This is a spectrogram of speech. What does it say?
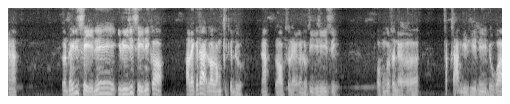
นะส่วนเพลงที่สี่นี่ EP ที่สี่นี่ก็อะไรก็ได้เราลองคิดกันดูนะลองเสนอกันดูที่ EP ที่สี่ผมก็เสนอสักสาม EP นี้ดูว่า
